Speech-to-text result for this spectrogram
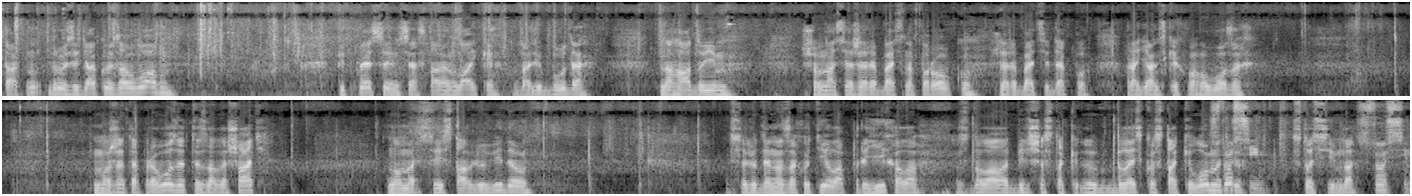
Так, ну, друзі, дякую за увагу. Підписуємося, ставимо лайки, далі буде. Нагадуємо, що в нас є жеребець на паровку. Жеребець іде по радянських ваговозах. Можете привозити, залишати. Номер свій ставлю в відео. Ось людина захотіла, приїхала, здолала більше 100, близько 100 кілометрів. 107. 107, так? Да? 107.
